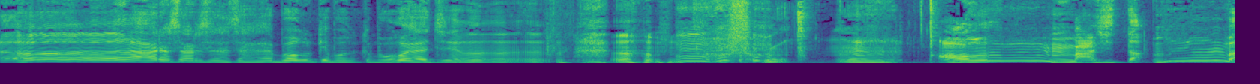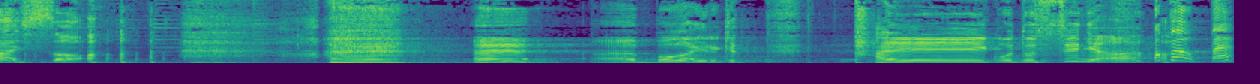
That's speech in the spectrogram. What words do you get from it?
어, 어, 알았어, 알았어, 알았어. 먹을게, 먹을게, 먹어야지. 어, 어, 어, 어. 음, 음, 어우, 맛있다. 음, 맛있어. 에, 에, 아, 뭐가 이렇게 달고도 쓰냐? 오빠 오빠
